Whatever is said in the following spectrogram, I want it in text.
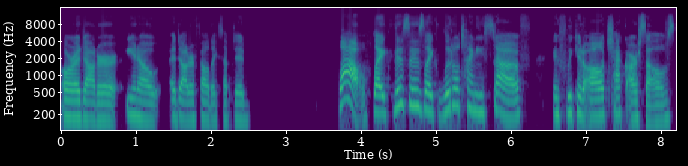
or a daughter you know a daughter felt accepted. Wow like this is like little tiny stuff if we could all check ourselves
